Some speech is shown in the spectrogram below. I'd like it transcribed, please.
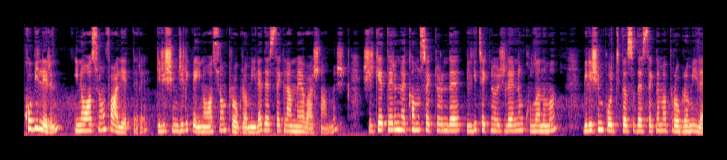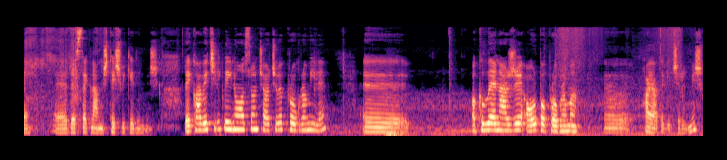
COBİ'lerin inovasyon faaliyetleri girişimcilik ve inovasyon programı ile desteklenmeye başlanmış. Şirketlerin ve kamu sektöründe bilgi teknolojilerinin kullanımı bilişim politikası destekleme programı ile e, desteklenmiş, teşvik edilmiş. Rekabetçilik ve inovasyon çerçeve programı ile e, akıllı enerji Avrupa programı hayata geçirilmiş.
